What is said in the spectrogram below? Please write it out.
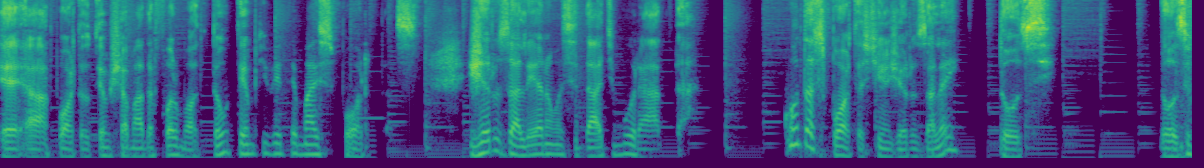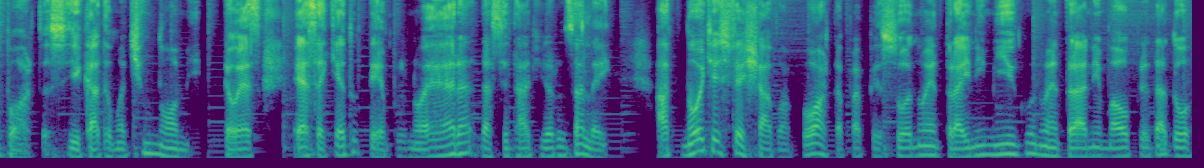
é a porta do templo chamada Formosa. Então o templo devia ter mais portas. Jerusalém era uma cidade murada. Quantas portas tinha Jerusalém? Doze. Doze portas. E cada uma tinha um nome. Então, essa, essa aqui é do templo, não era da cidade de Jerusalém. À noite eles fechavam a porta para a pessoa não entrar inimigo, não entrar animal predador.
